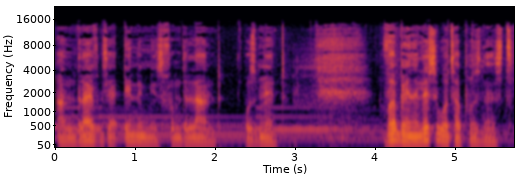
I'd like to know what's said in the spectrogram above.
and drive their enemies from the land was made. Verben, let's see what happens next.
